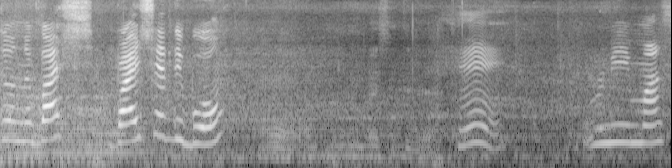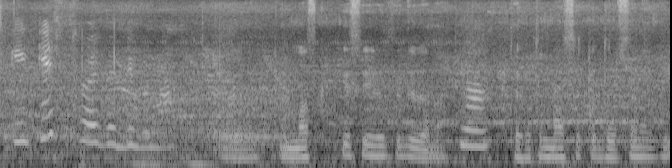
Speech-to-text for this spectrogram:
জন্য বাইশ বাইশে দিব। হ্যাঁ। আমি মাছকে কিস হইতে দিব না। তুমি মাছকে কিছুই হতে দিবে না? দেখো তো মাছ একটা ধরছে নাকি?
